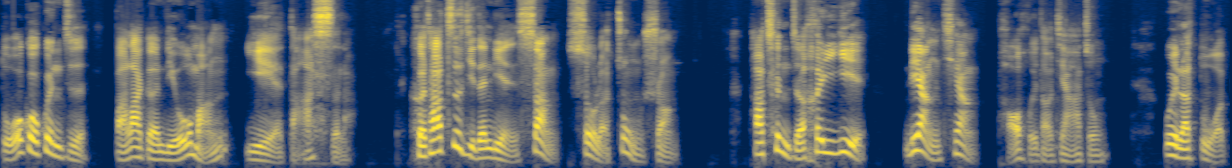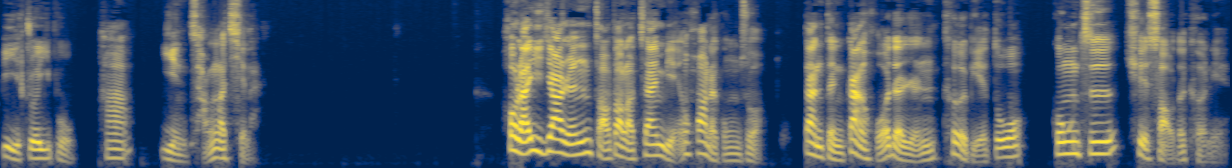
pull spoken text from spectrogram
夺过棍子，把那个流氓也打死了。可他自己的脸上受了重伤，他趁着黑夜踉跄逃回到家中。为了躲避追捕，他隐藏了起来。后来，一家人找到了摘棉花的工作，但等干活的人特别多，工资却少得可怜，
